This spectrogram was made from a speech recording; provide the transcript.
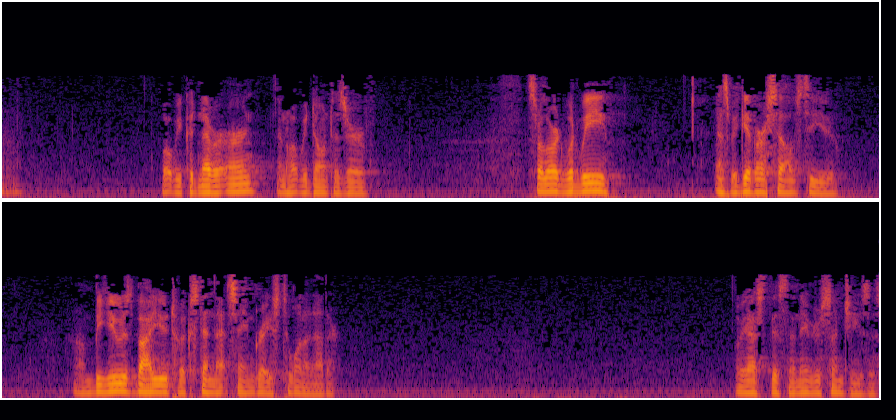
uh, what we could never earn and what we don't deserve. So, Lord, would we, as we give ourselves to you, um, be used by you to extend that same grace to one another? We ask this in the name of your Son, Jesus.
